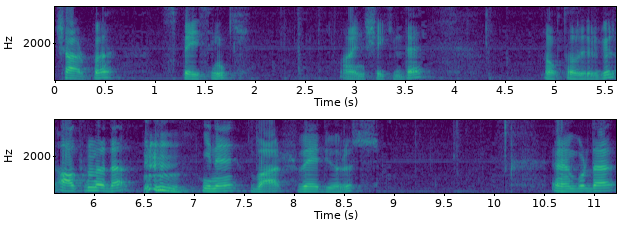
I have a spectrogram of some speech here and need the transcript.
çarpı spacing aynı şekilde noktalı virgül. Altında da yine var v diyoruz. Yani burada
